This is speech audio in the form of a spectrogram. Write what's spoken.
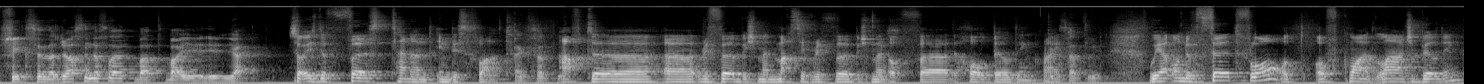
fix and adjust in the flat, but by yeah, So it's the first tenant in this flat. Exactly. After uh, refurbishment, massive refurbishment of uh, the whole building, right? Exactly. We are on the third floor of, of quite large building,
